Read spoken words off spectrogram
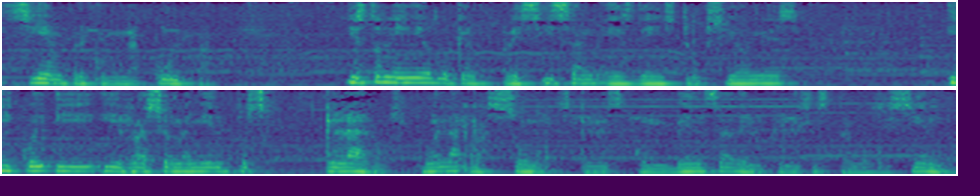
siempre con una culpa. Y estos niños lo que precisan es de instrucciones y, y, y racionamientos claros, buenas razones que les convenza de lo que les estamos diciendo.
